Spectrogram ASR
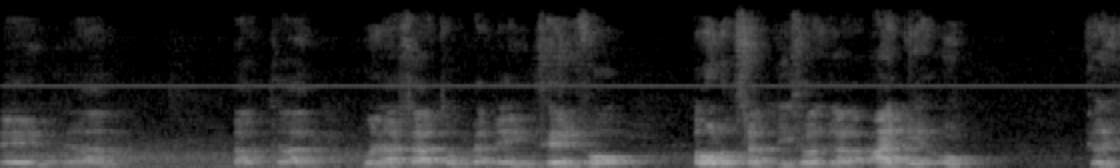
And, um, but um, when I started talking about the 1834, all of a sudden these guys got an idea, oh, go to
